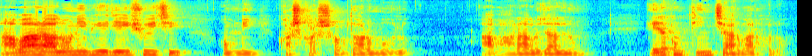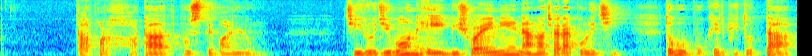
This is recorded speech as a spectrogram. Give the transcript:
আবার আলো নিভিয়ে যেই শুয়েছি, অমনি খসখস শব্দ আরম্ভ হলো। আবার আলো জ্বাললুম। এরকম তিন চারবার হলো। তারপর হঠাৎ বুঝতে পারলুম। চিরজীবন এই বিষয়ে নিয়ে নাড়াচাড়া করেছি। তবু বুকের ভিতরটা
